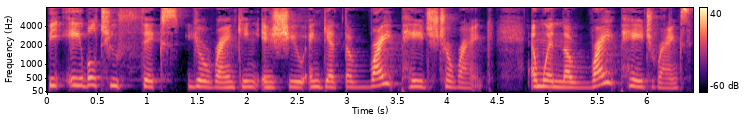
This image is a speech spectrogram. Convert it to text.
be able to fix your ranking issue and get the right page to rank. And when the right page ranks,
